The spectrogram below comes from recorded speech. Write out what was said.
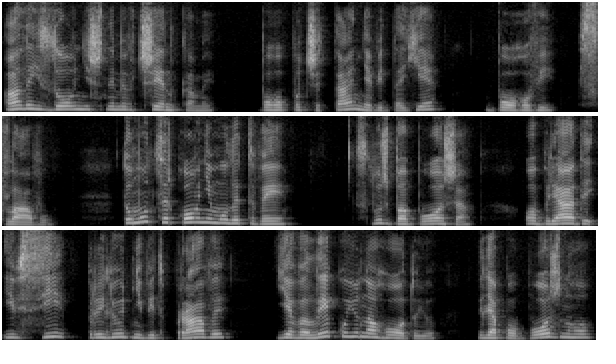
але й зовнішніми вчинками богопочитання віддає Богові славу. Тому церковні молитви, служба Божа, обряди і всі прилюдні відправи є великою нагодою для побожного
